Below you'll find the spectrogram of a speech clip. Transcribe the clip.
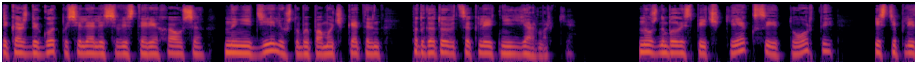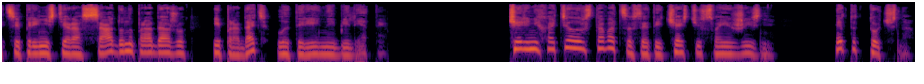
И каждый год поселялись в Вистерия Хаусе на неделю, чтобы помочь Кэтрин подготовиться к летней ярмарке. Нужно было испечь кексы и торты, из теплицы принести рассаду на продажу и продать лотерейные билеты. Черри не хотела расставаться с этой частью своей жизни. Это точно.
